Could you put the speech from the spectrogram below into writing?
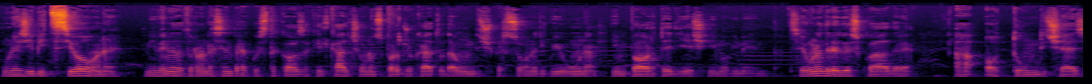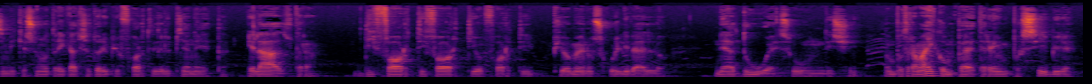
un'esibizione. Mi viene da tornare sempre a questa cosa che il calcio è uno sport giocato da 11 persone, di cui una in porta e 10 di movimento. Se una delle due squadre ha 8 undicesimi, che sono tra i calciatori più forti del pianeta, e l'altra, di forti forti o forti più o meno su quel livello, ne ha 2 su 11, non potrà mai competere, è impossibile.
